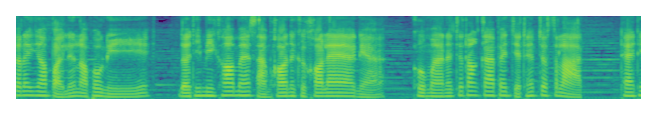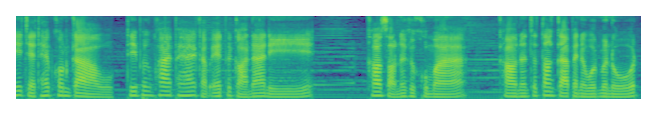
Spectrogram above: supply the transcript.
ก็ได้ยอมปล่อยเรื่องราวพวกนี้ โดยที่มีข้อแม้สามข้อนั่นคือข้อแรกเนี่ยคุมะนั้นจะต้องกายเป็นเจ็ดเทพเจ้าสลัดแทนที่เจ็ดเทพคนเก่าที่เพิ่งพ่ายแพ้กับเอสไปก่อนหน้านี้ ข้อสองนั่นคือคุมะเขานั้นจะต้องกายเป็นอาวุธมนุษย์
